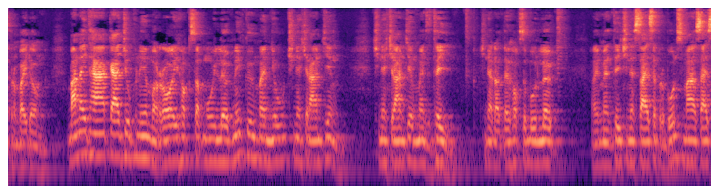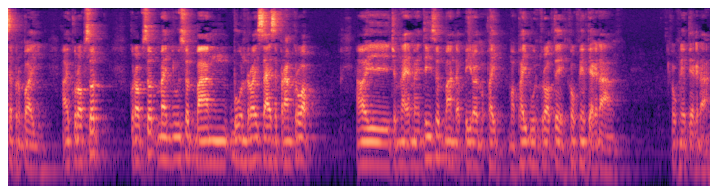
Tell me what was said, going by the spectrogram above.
48ដងបានន័យថាការជួបគ្នា161លើកនេះគឺ Man U ឈ្នះច្រើនជាងឈ្នះច្រើនជាង Man City ឈ្នះដល់ទៅ64លើកហើយ Man City ឈ្នះ49ស្មើ48ហើយគ្រាប់សុទ្ធ គ្រាប់សុទ្ធ Man U សុទ្ធបាន445គ្រាប់ហើយចំណែក Man City សុទ្ធបានតែ220 24គ្រាប់ទេខុសគ្នាពាក់កណ្ដាលខុសគ្នាពាក់កណ្ដាល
